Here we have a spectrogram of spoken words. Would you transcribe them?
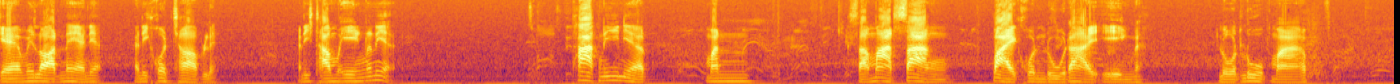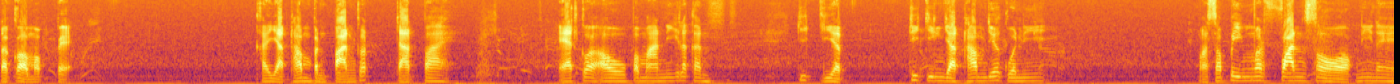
แกไม่รอดแน่เนี่ย อันนี้โคตรชอบเลย อันนี้ทำเองนะเนี่ย ภาคนี้เนี่ย มันสามารถสร้างป้ายคนดูได้เองนะ โหลดรูปมาครับ แล้วก็มาแปะ ใครอยากทำปันๆก็จัดไป แอดก็เอาประมาณนี้แล้วกันขี้เกียจที่จริงอยากทำเยอะกว่านี้ มาสปริงมาฟันศอกนี่แน่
